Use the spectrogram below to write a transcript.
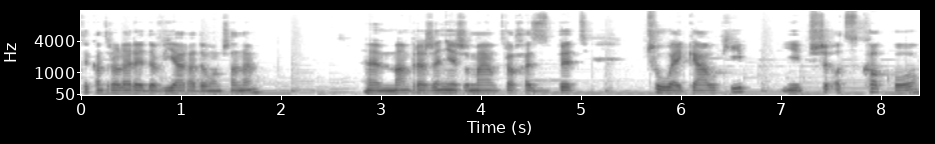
te kontrolery do VR-a dołączone, mam wrażenie, że mają trochę zbyt czułe gałki i przy odskoku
